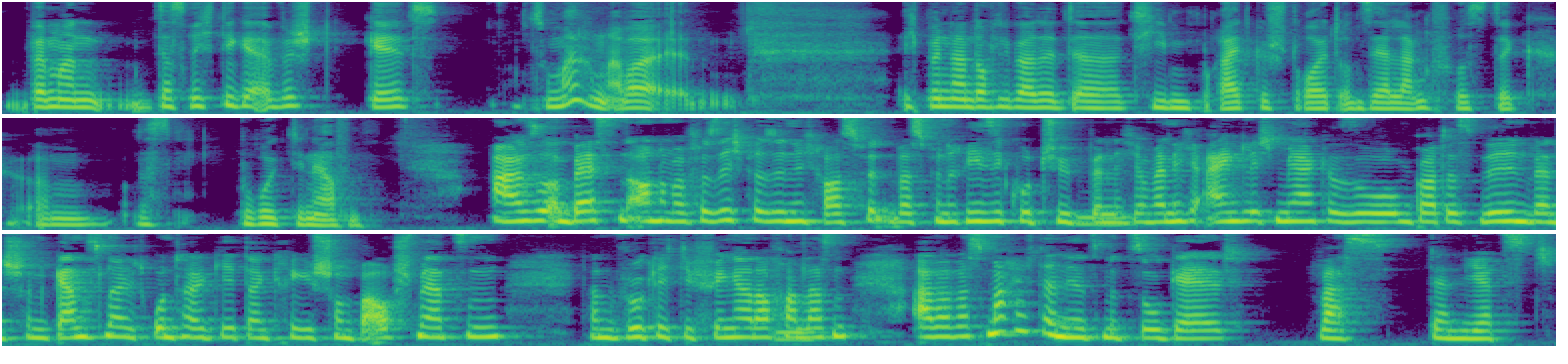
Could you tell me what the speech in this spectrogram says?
wenn man das Richtige erwischt, Geld zu machen. Aber äh, ich bin dann doch lieber der Team breit gestreut und sehr langfristig. Ähm, das beruhigt die Nerven. Also am besten auch nochmal für sich persönlich rausfinden, was für ein Risikotyp mhm. bin ich. Und wenn ich eigentlich merke, so um Gottes Willen, wenn es schon ganz leicht runtergeht, dann kriege ich schon Bauchschmerzen, dann wirklich die Finger davon mhm. lassen. Aber was mache ich denn jetzt mit so Geld, was denn jetzt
